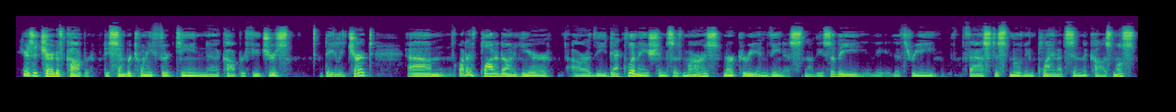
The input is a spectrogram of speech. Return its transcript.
Here's a chart of copper, December 2013 uh, copper futures, daily chart. Um, what I've plotted on here are the declinations of Mars, Mercury, and Venus. Now, these are the, the, the three fastest moving planets in the cosmos,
